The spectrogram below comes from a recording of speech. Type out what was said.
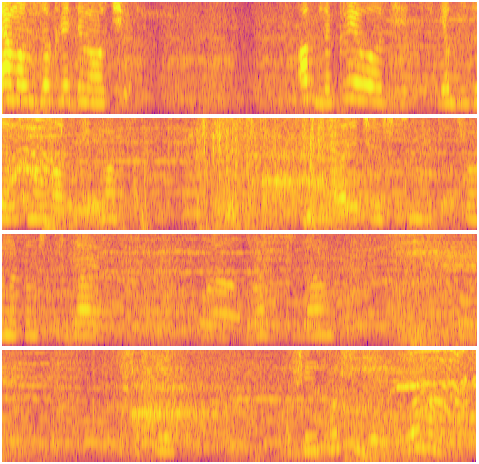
Я можу закрити на очі. Оп, закрила очі. Я буду зараз намагати знімати. А я чую, що, що вона там стріляє. О, давайте сюди. О, й посюди. Йо-моє. А!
